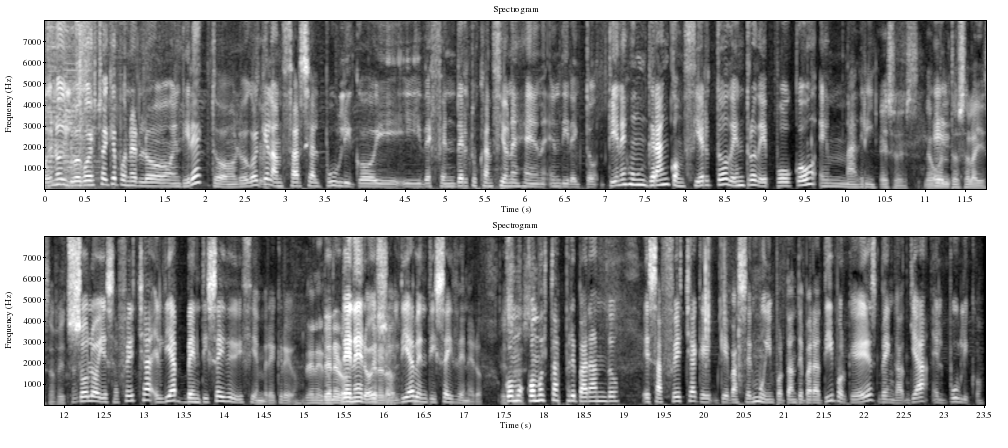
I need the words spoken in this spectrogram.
Bueno, y luego esto hay que ponerlo en directo, luego hay que lanzarse al público y, y defender tus canciones en, en directo. Tienes un gran concierto dentro de poco en Madrid. Eso es. De El- momento solo hay esa fecha. Solo hay esa fecha, el día 26 de diciembre, creo. De enero. De enero. de enero, de eso, enero. el día 26 de enero. Eso ¿Cómo, es. ¿Cómo estás preparando esa fecha que, que va a ser muy importante para ti? Porque es, venga, ya el público.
